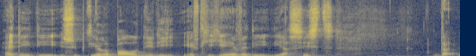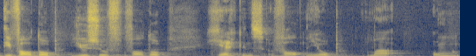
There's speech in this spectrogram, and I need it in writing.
hè, die, die subtiele ballen die hij heeft gegeven, die, die assist, dat, die valt op. Yusuf valt op. Gerkens valt niet op, maar om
